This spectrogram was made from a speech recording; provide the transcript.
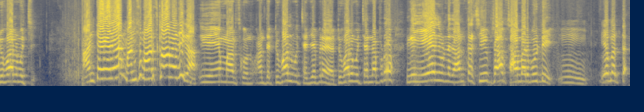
టుఫాల్ ముచ్చి. అంతే కదా? మనసు మార్చుకోవాలి ఇక. ఏం మార్చుకోను? అంతే టుఫాల్ ముచ్చి అని చెప్పినా కదా టుఫాల్ ముచ్చి అన్నప్పుడు ఇక ఏది ఉండదు. అంత చీప్ షాప్ సాంబార్ బుడ్డి. ఉమ్. ఇక మరి తా-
